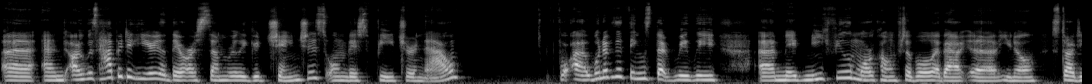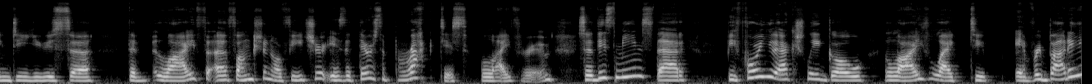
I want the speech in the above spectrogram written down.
Uh, and I was happy to hear that there are some really good changes on this feature now. For, uh, one of the things that really uh, made me feel more comfortable about, uh, you know, starting to use uh, the live function or feature is that there's a practice live room. So this means that before you actually go live, like to everybody,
